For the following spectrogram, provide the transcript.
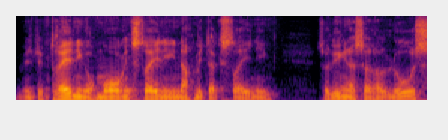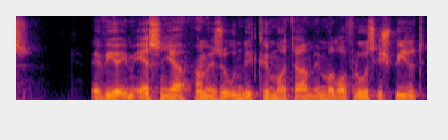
Mit dem Training, auch morgens Training, Nachmittagstraining. So ging das dann halt los. Weil wir im ersten Jahr haben wir so unbekümmert haben, immer drauf losgespielt,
